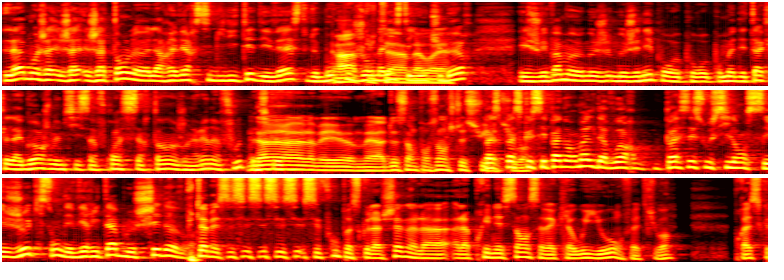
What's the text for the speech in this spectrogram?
là, moi, j'a- j'a- j'attends la, réversibilité des vestes de beaucoup Ah, de journalistes putain, et bah ouais. youtubeurs. Et je vais pas me, me- me gêner pour, pour, pour mettre des tacles à la gorge, même si ça froisse certains, j'en ai rien à foutre. Non, Parce non, que, non, non, mais, euh, mais à 200%, je te suis. parce, là, parce que c'est pas normal d'avoir passé sous silence ces jeux qui sont des véritables chefs-d'œuvre. Putain, mais c'est- fou parce que la chaîne, elle a, elle a pris naissance avec la Wii U, en fait, tu vois. Presque.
